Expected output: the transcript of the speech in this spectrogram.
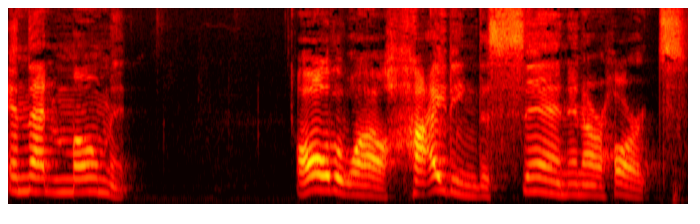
in that moment. All the while hiding the sin in our hearts.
